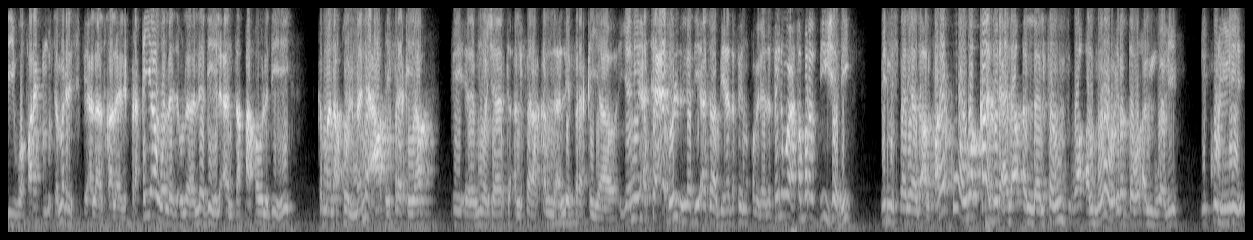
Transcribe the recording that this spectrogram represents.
الان نادي وفريق متمرس في الادغال الإفريقية ولديه الآن ثقافة ولديه كما نقول مناعة إفريقية في مواجهة الفرق الإفريقية. يعني التعادل الذي أتى بهدفين مقابل هدفين هو يعتبر إيجابي بالنسبة لهذا الفريق وهو قادر على الفوز والمرور إلى الدور الموالي بكل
